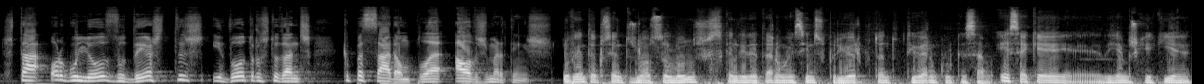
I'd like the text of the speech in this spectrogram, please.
está orgulhoso destes e de outros estudantes que passaram pela Alves Martins. 90% dos nossos alunos se candidataram ao ensino superior, portanto tiveram colocação. Essa é que é, digamos que aqui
